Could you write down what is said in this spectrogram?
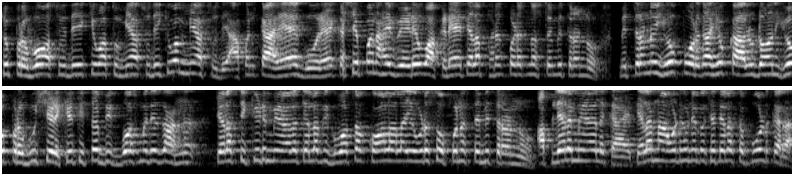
शो प्रभू असू दे किंवा तुम्ही असू दे किंवा मी असू दे आपण काळे आहे गोरे आहे कसे पण आहे वेडे वाकडे आहे त्याला फरक पडत नसतो मित्रांनो. मित्रांनो ह्यो पोरगा ह्यो कालूडॉन ह्यो प्रभू शेळके तिथं बिग बॉसमध्ये जाणं त्याला तिकीट मिळालं त्याला बिग बॉसचा कॉल आला एवढं सोपं नसतं मित्रांनो. आपल्याला मिळालं काय? त्याला नाव ठेवण्यापेक्षा त्याला सपोर्ट करा.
